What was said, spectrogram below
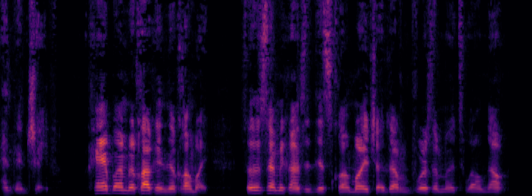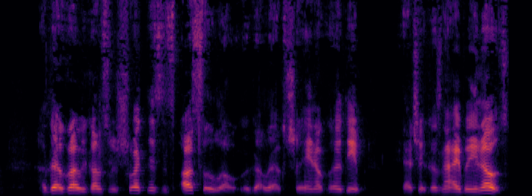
and then shave. V'chena boim merchakim the chalamoid. So this time becomes a disc chalamoid. Shadam before some it's well known. Other grove becomes a short distance also low. L'galech she'eno kodim. Shake because not everybody knows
